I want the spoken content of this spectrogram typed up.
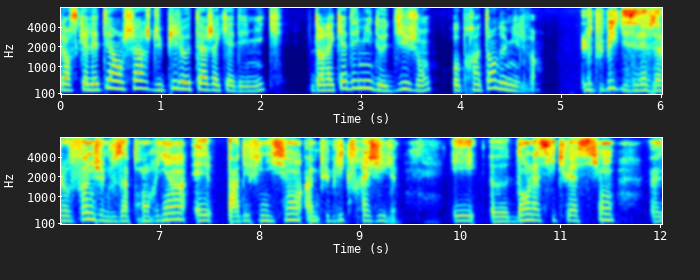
lorsqu'elle était en charge du pilotage académique dans l'Académie de Dijon au printemps 2020. Le public des élèves allophones, je ne vous apprends rien, est par définition un public fragile. Et euh, dans la situation euh,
